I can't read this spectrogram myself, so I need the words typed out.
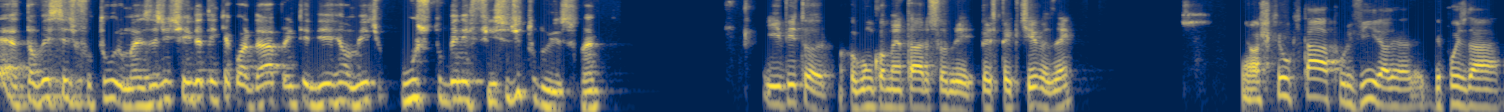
É, talvez seja o futuro, mas a gente ainda tem que aguardar para entender realmente o custo-benefício de tudo isso, né? E, Vitor, algum comentário sobre perspectivas, hein? Eu acho que o que está por vir depois da,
